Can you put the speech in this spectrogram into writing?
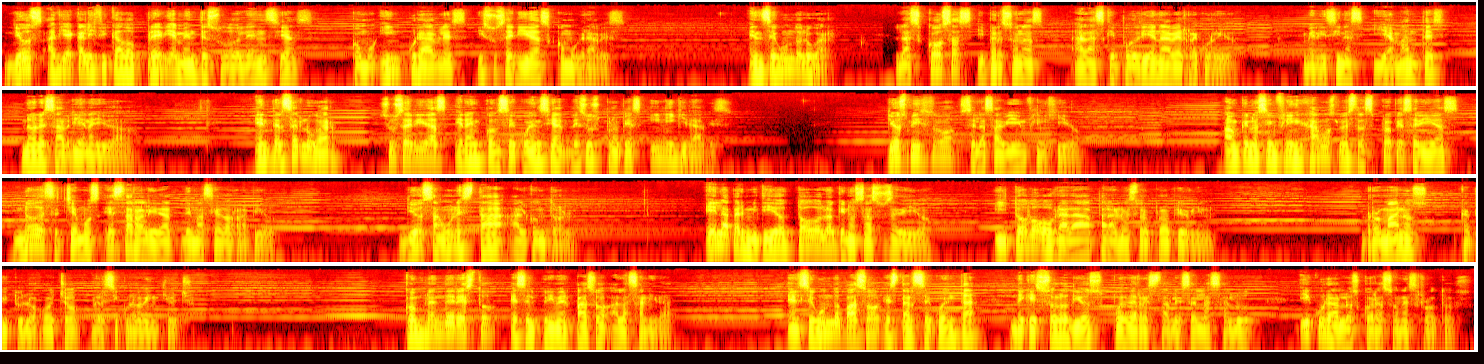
Dios había calificado previamente sus dolencias como incurables y sus heridas como graves. En segundo lugar, las cosas y personas a las que podrían haber recurrido, medicinas y amantes, no les habrían ayudado. En tercer lugar, sus heridas eran consecuencia de sus propias iniquidades. Dios mismo se las había infligido. Aunque nos inflijamos nuestras propias heridas, no desechemos esta realidad demasiado rápido. Dios aún está al control él ha permitido todo lo que nos ha sucedido, y todo obrará para nuestro propio bien. Romanos capítulo 8, versículo 28. Comprender esto es el primer paso a la sanidad. El segundo paso es darse cuenta de que solo Dios puede restablecer la salud y curar los corazones rotos.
